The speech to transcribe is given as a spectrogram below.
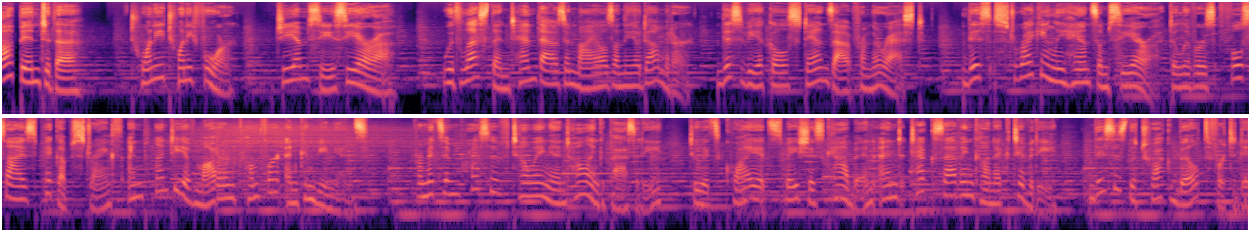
Hop into the 2024 GMC Sierra. With less than 10,000 miles on the odometer, this vehicle stands out from the rest. This strikingly handsome Sierra delivers full-size pickup strength and plenty of modern comfort and convenience. From its impressive towing and hauling capacity to its quiet, spacious cabin and tech-savvy connectivity, this is the truck built for today.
